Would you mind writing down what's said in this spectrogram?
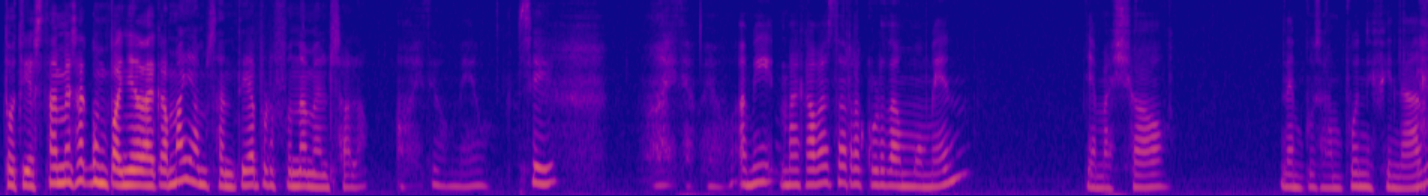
tot i estar més acompanyada que mai, em sentia profundament sola. Ai, Déu meu. Sí. Ai, Déu meu. A mi m'acabes de recordar un moment, i amb això anem posant punt i final,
